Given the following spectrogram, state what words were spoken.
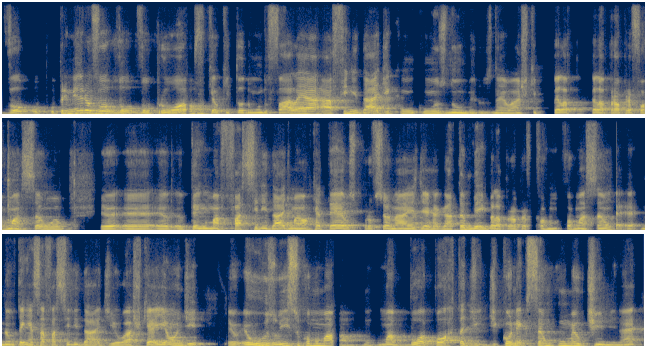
Vou, o, o primeiro eu vou, vou, vou para o óbvio, que é o que todo mundo fala, é a, afinidade com, com os números. Né? Eu acho que pela, pela própria formação eu, eu, eu, eu tenho uma facilidade maior que até os profissionais de RH também, pela própria formação, é, não tem essa facilidade. Eu acho que aí é onde eu, eu, uso isso como uma, uma boa porta de, de conexão com o meu time, né?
